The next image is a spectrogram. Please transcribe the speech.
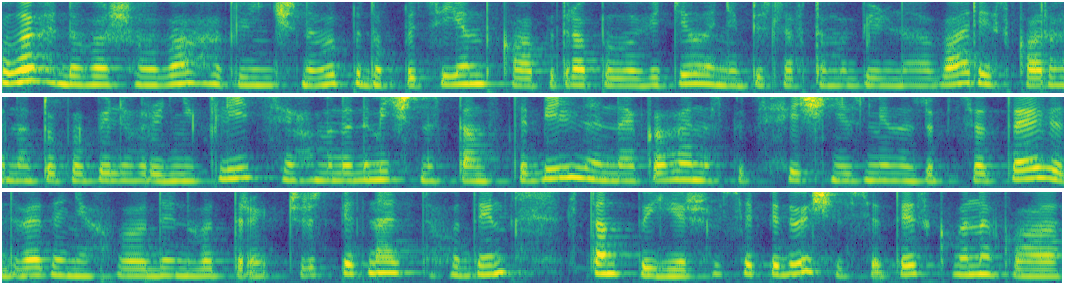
Колеги, до вашої уваги клінічний випадок. Пацієнтка потрапила у відділення після автомобільної аварії, скарги на тупобіль в грудній клітці, гемодинамічний стан стабільний, на ЕКГ на специфічні зміни до ПЦТ, відведення ХВ1, В3. Через 15 годин стан погіршився, підвищився тиск, виникла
